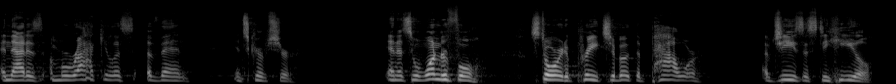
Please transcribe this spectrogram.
And that is a miraculous event in Scripture. And it's a wonderful story to preach about the power of Jesus to heal,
